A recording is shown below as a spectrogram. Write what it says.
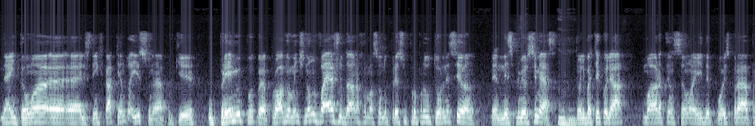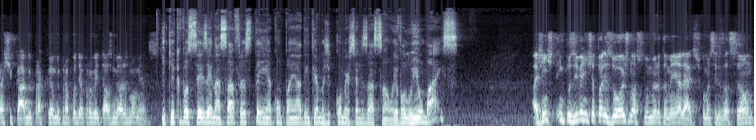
né? Então é, é, eles têm que ficar atento a isso, né? Porque o prêmio é, provavelmente não vai ajudar na formação do preço para o produtor nesse ano, né? nesse primeiro semestre. Uhum. Então ele vai ter que olhar com maior atenção aí depois para Chicago e para Câmbio para poder aproveitar os melhores momentos. E o que, que vocês aí nas safras têm acompanhado em termos de comercialização? Evoluiu mais? A gente, inclusive, a gente atualizou hoje o nosso número também, Alex, de comercialização.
